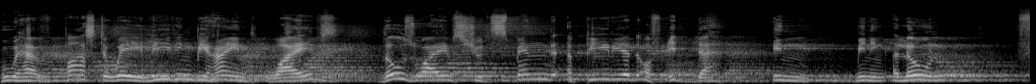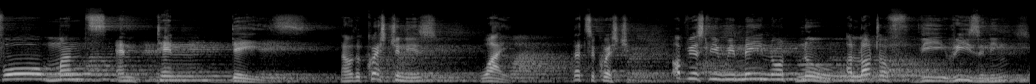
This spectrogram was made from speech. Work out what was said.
who have passed away leaving behind wives those wives should spend a period of iddah in meaning alone four months and ten days. Now the question is why? That's a question. Obviously we may not know a lot of the reasonings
